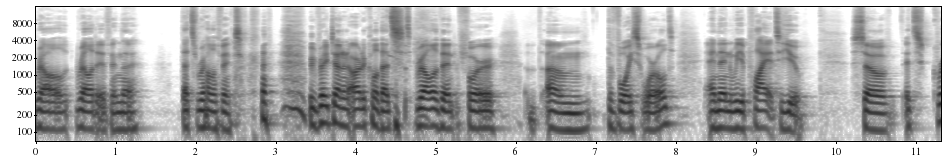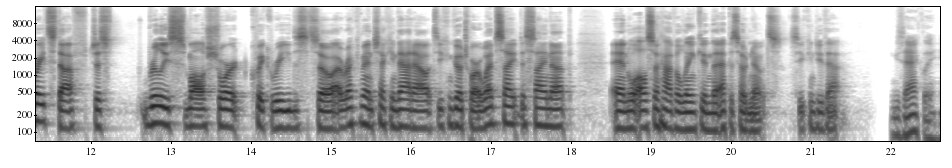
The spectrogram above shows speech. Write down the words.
rel- relative in the that's relevant. we break down an article that's relevant for um, the voice world, and then we apply it to you. So it's great stuff. Just really small, short, quick reads. So I recommend checking that out. You can go to our website to sign up, and we'll also have a link in the episode notes, so you can do that. Exactly.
